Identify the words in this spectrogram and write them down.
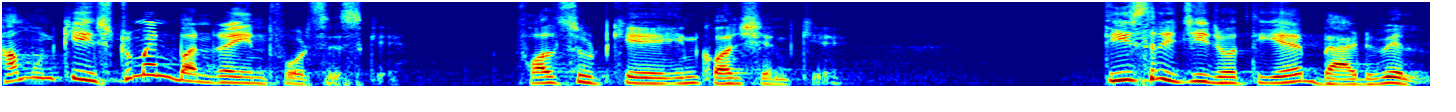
हम उनके इंस्ट्रूमेंट बन रहे हैं इन फोर्सेस के फॉल्सूट के इनकॉन्शियंट के। तीसरी चीज़ होती है बैडविल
